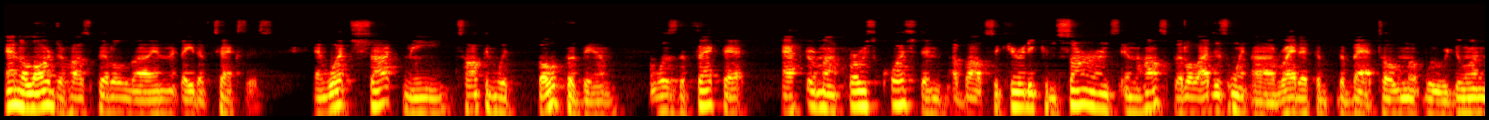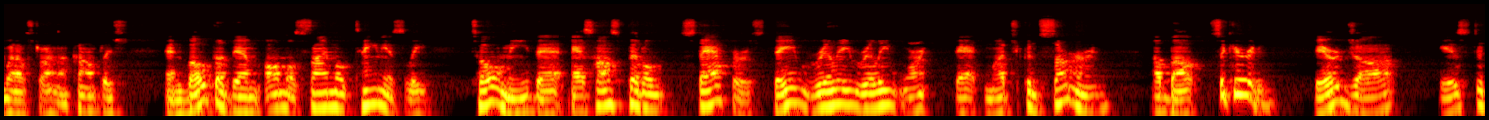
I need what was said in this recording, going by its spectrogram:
and a larger hospital uh, in the state of Texas. And what shocked me talking with both of them was the fact that after my first question about security concerns in the hospital, I just went uh, right at the, the bat, told them what we were doing, what I was trying to accomplish. And both of them almost simultaneously told me that as hospital staffers, they really, really weren't that much concerned about security. Their job is to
